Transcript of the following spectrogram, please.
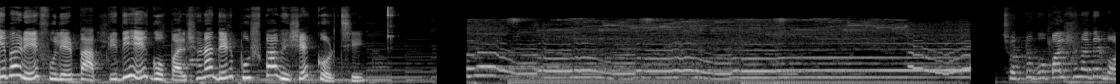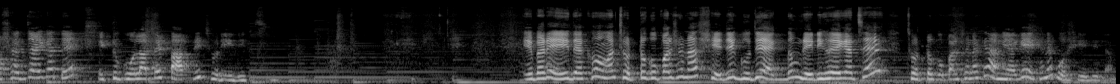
এবারে ফুলের পাপড়ি দিয়ে গোপাল সোনাদের পুষ্পাভিষেক করছি। ছোট্ট গোপাল সোনাদের বসার জায়গাতে একটু গোলাপের পাপড়ি ছড়িয়ে দিচ্ছি। এবারে এই দেখো আমার ছোট্ট গোপাল সোনা সেজে গুজে একদম রেডি হয়ে গেছে। ছোট্ট গোপাল সোনাকে আমি আগে এখানে বসিয়ে দিলাম।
